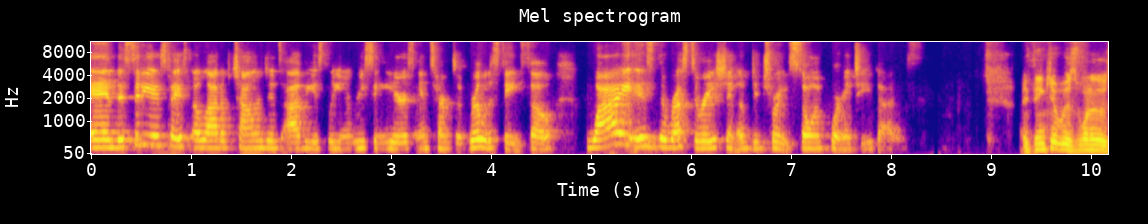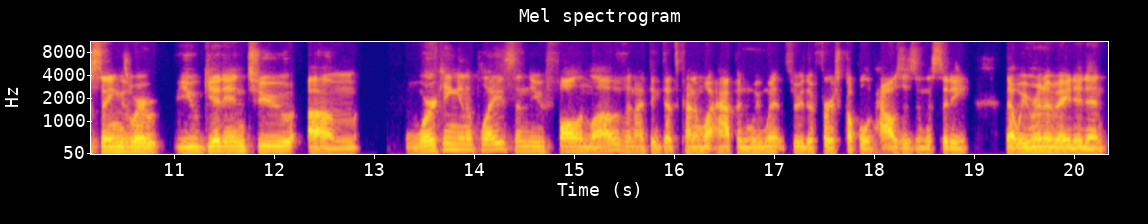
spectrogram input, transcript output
And the city has faced a lot of challenges, obviously, in recent years in terms of real estate. So, why is the restoration of Detroit so important to you guys? I think it was one of those things where you get into um, working in a place and you fall in love. And I think that's kind of what happened. We went through the first couple of houses in the city that we renovated and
